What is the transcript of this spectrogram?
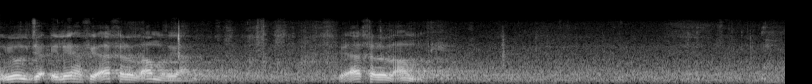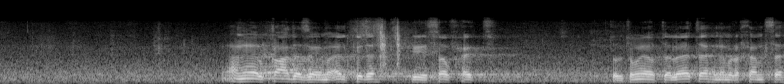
يلجأ إليها في آخر الأمر يعني. في آخر الأمر. يعني هي القاعدة زي ما قال كده في صفحة 303 نمرة 5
